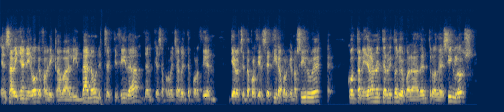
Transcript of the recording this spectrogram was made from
en Sabiñánigo que fabricaba lindano, un insecticida, del que se aprovecha el 20% y el 80% se tira porque no sirve. Contaminaron el territorio para dentro de siglos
